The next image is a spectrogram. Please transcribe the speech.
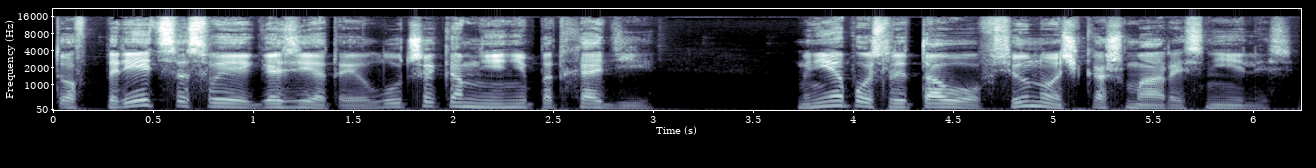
то впредь со своей газетой лучше ко мне не подходи. Мне после того всю ночь кошмары снились.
